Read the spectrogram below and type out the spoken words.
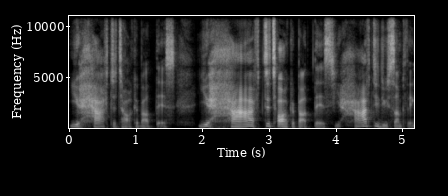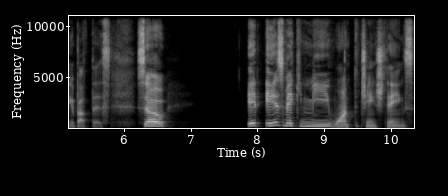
you have to talk about this. You have to talk about this. You have to do something about this. So it is making me want to change things.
